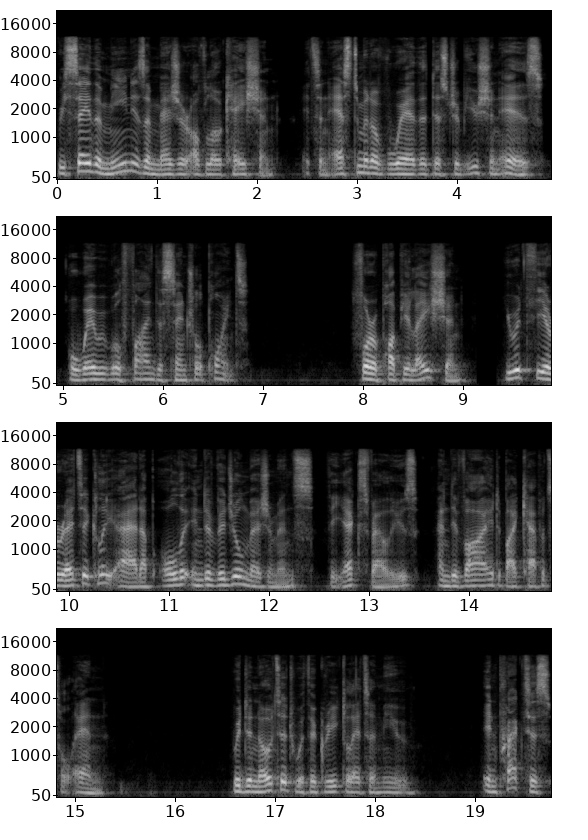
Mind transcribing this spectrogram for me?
We say the mean is a measure of location. It's an estimate of where the distribution is, or where we will find the central point. For a population, you would theoretically add up all the individual measurements, the x values, and divide by capital N. We denote it with the Greek letter mu. In practice,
